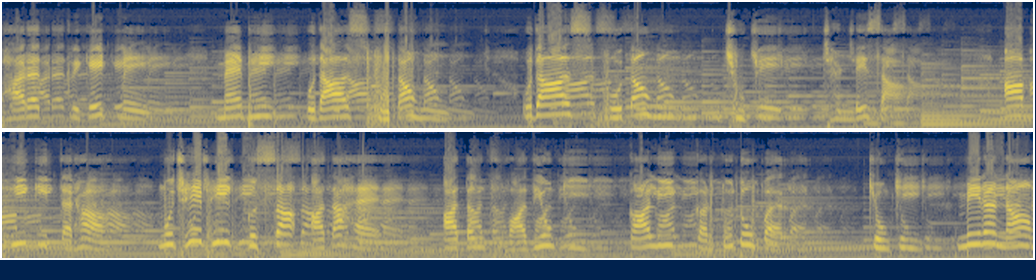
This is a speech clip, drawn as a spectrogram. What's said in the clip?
भारत क्रिकेट में, मैं भी उदास होता हूँ, उदास होता हूँ झुके झंडे सा। आप ही की तरह मुझे भी गुस्सा आता है आतंकवादियों की काली करतूतों पर। क्योंकि मेरा नाम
